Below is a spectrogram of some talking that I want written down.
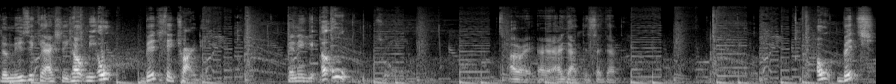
The music actually helped me. Oh, bitch, they tried it. And they get. Oh. Alright, alright, I got this, I got this. Oh, bitch!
